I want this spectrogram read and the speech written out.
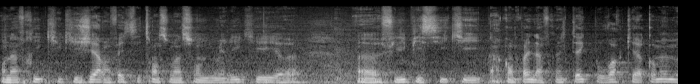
en Afrique, qui gèrent en fait ces transformations numériques, et Philippe ici qui accompagne la French Tech pour voir qu'il y a quand même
